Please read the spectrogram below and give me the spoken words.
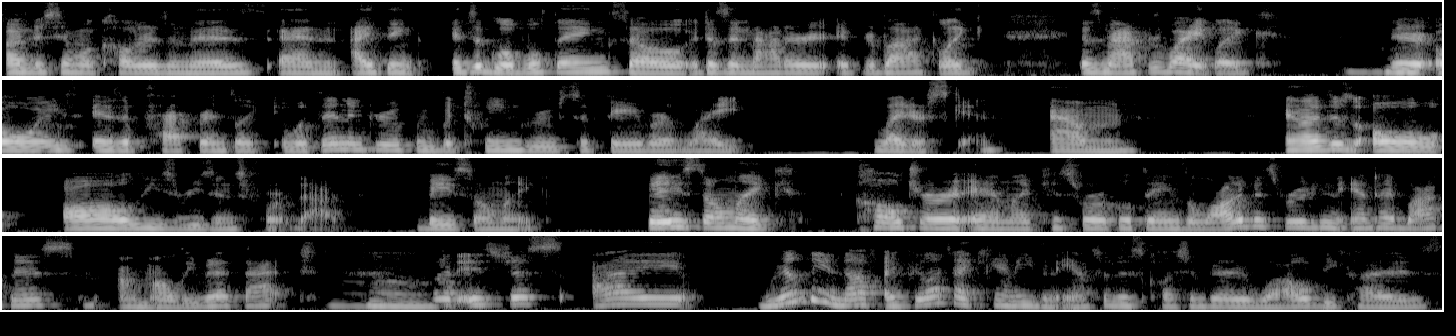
understand what colorism is and I think it's a global thing, so it doesn't matter if you're black, like it doesn't matter if you're white, like mm-hmm. there always is a preference like within a group and between groups to favor light lighter skin um and like there's all all these reasons for that based on like based on like culture and like historical things. A lot of it's rooted in anti-blackness. Um, I'll leave it at that. Mm. But it's just I really enough, I feel like I can't even answer this question very well because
